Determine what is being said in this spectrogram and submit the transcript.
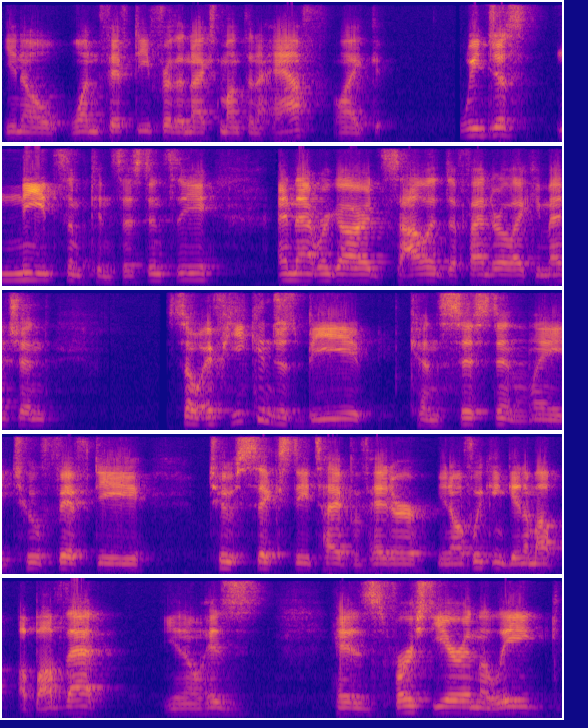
you know 150 for the next month and a half. Like we just need some consistency in that regard. Solid defender, like you mentioned. So if he can just be consistently 250, 260 type of hitter, you know, if we can get him up above that, you know, his his first year in the league,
